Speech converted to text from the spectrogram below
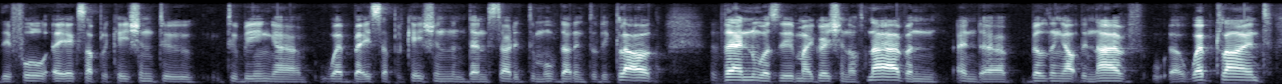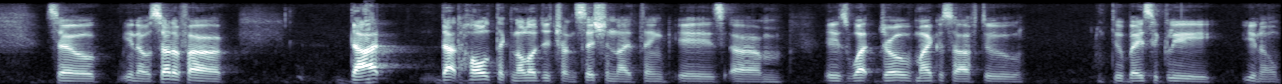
the full AX application to to being a web-based application and then started to move that into the cloud. Then was the migration of Nav and and uh, building out the Nav uh, web client. So you know, sort of uh, that that whole technology transition, I think, is um, is what drove Microsoft to to basically you know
